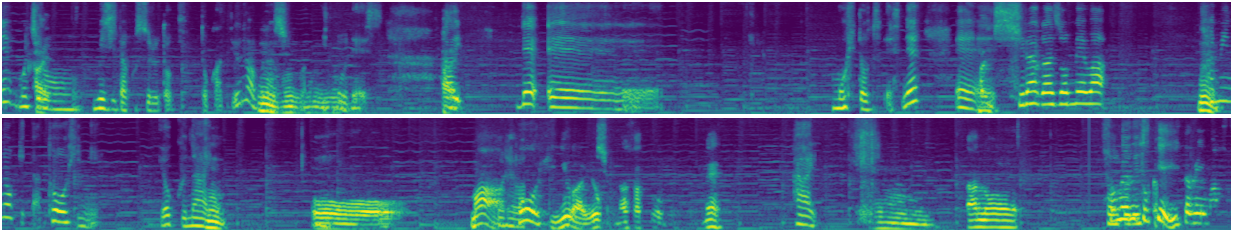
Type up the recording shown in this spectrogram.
ね、もちろん身支度するときとかっていうのはブラッシングがいいそうです。はいはい。で、えー、もう一つですね。えーはい白髪染めはうん髪の毛が頭皮に良くない。うんおお。まあ、頭皮には良くなさそうですよね。はい。うん。あの、染めるとき痛みます。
